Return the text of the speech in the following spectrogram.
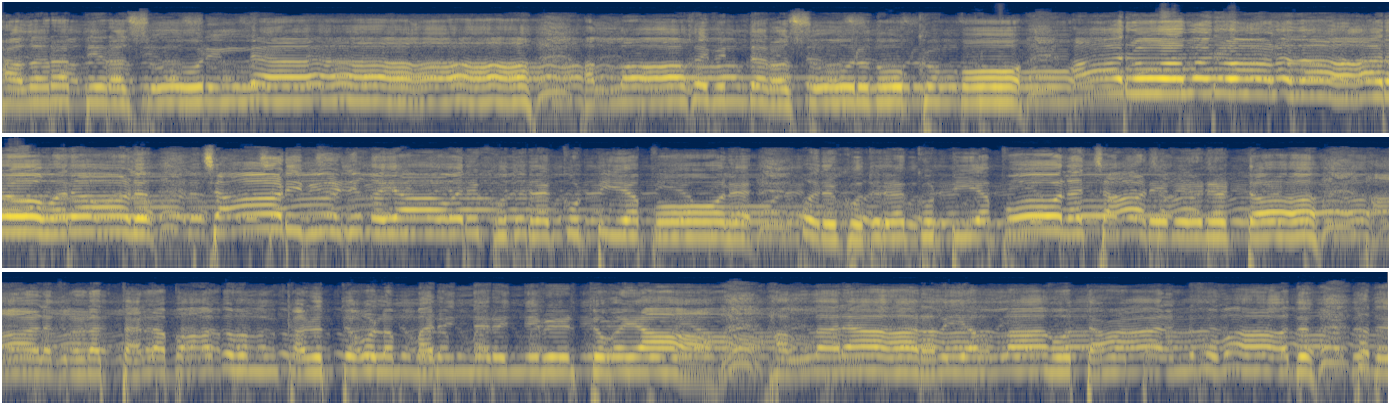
ഹദറത്തി റസൂലില്ല. അള്ളാഹുവിന്റെ റസൂൽ നോക്കുമ്പോ ആരോ ഒരാളതാ ആരോ ഒരാൾ ചാടി വീഴുകയാ ഒരു കുതിരക്കുട്ടിയെ പോലെ ഒരു കുതിരക്കുട്ടിയെ പോലെ ചാടി വീണിട്ട് ആളുകളുടെ തലഭാഗവും കഴുത്തുകളും മരിഞ്ഞരിഞ്ഞ് വീഴ്ത്തുകയാ. അൻഹു അത് അത്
